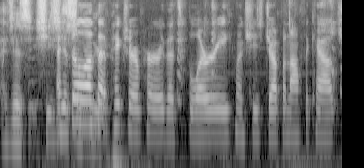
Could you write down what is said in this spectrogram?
I just she's I just still so love weird. that picture of her that's blurry when she's jumping off the couch.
